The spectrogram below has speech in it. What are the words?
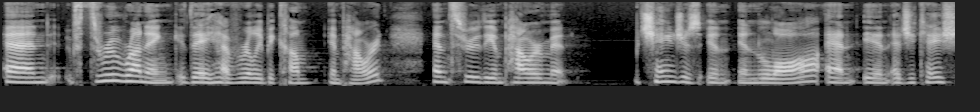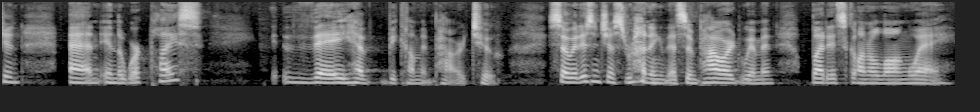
and through running, they have really become empowered. And through the empowerment, changes in, in law and in education and in the workplace, they have become empowered too. So it isn't just running that's empowered women, but it's gone a long way.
